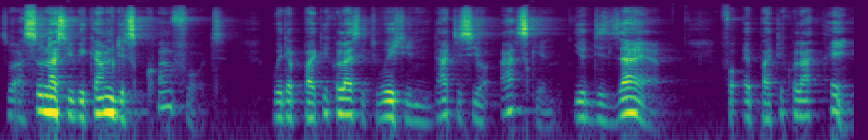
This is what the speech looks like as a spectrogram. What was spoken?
So as soon as you become discomfort with a particular situation, that is your asking, you desire for a particular thing,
